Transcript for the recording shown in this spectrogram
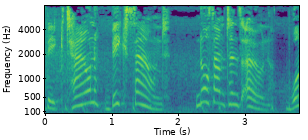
Big town, big sound. Northampton's own 1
